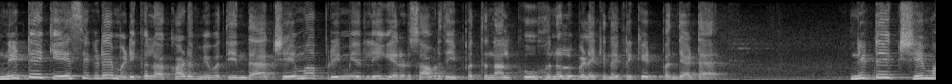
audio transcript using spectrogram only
ನಿಟ್ಟೆ ಕೆಎಸ್ಸಿಗಡೆ ಮೆಡಿಕಲ್ ಅಕಾಡೆಮಿ ವತಿಯಿಂದ ಕ್ಷೇಮ ಪ್ರೀಮಿಯರ್ ಲೀಗ್ ಎರಡು ಸಾವಿರದ ಇಪ್ಪತ್ತ್ನಾಲ್ಕು ಹೊನಲು ಬೆಳಕಿನ ಕ್ರಿಕೆಟ್ ಪಂದ್ಯಾಟ. ನಿಟ್ಟೆ ಕ್ಷೇಮ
